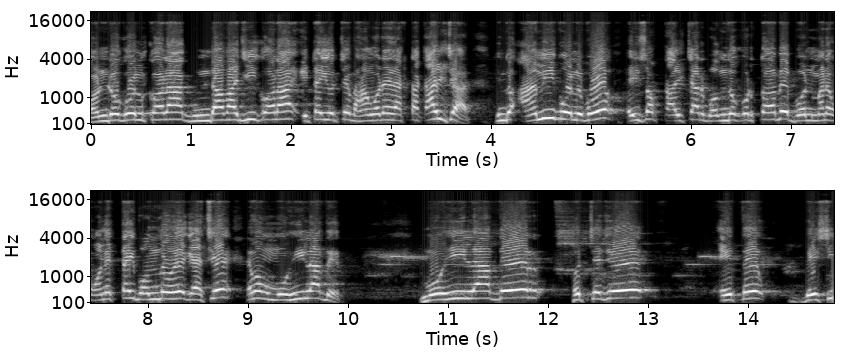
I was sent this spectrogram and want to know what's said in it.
গন্ডগোল করা, গুন্ডাবাজি করা, এটাই হচ্ছে ভাঙড়ের একটা কালচার কিন্তু আমি বলব এই সব কালচার বন্ধ করতে হবে মানে অনেকটাই বন্ধ হয়ে গেছে, এবং মহিলাদের মহিলাদের হচ্ছে যে, এতে বেশি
